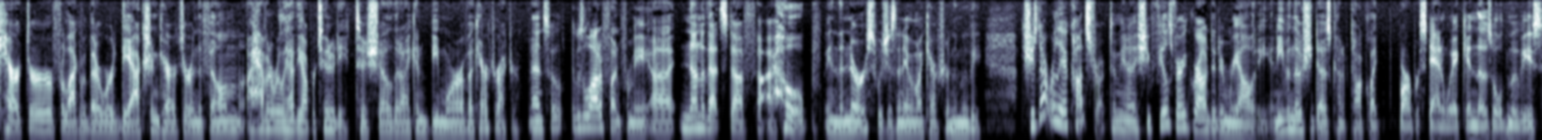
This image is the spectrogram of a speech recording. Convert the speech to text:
character, for lack of a better word, the action character in the film. I haven't really had the opportunity to show that I can be more of a character actor. And so it was a lot of fun for me. Uh, none of that stuff, I hope, in The Nurse, which is the name of my character in the movie, she's not really a construct. I mean, she feels very grounded in reality. And even though she does kind of talk like Barbara Stanwyck in those old movies,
